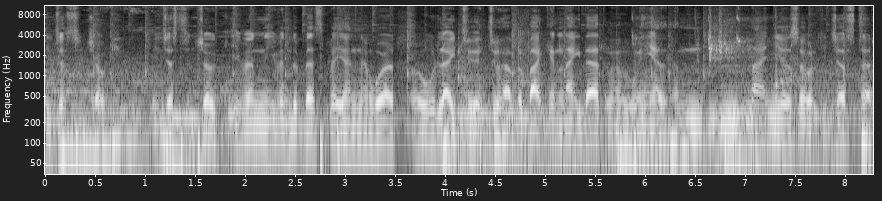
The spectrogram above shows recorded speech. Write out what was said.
It's just a joke. It's just a joke. Even even the best player in the world would like to, to have a backhand like that when, when he's nine years old. It's just, uh,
